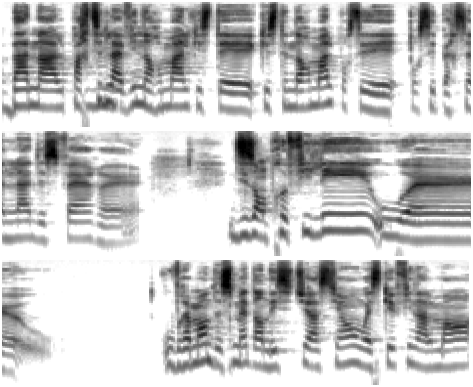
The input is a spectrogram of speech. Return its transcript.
Banal, partie de la mhm. vie normale, que c'était que c'était normal pour ces, pour ces personnes-là de se faire, euh, disons, profiler ou, euh, ou vraiment de se mettre dans des situations où est-ce que finalement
